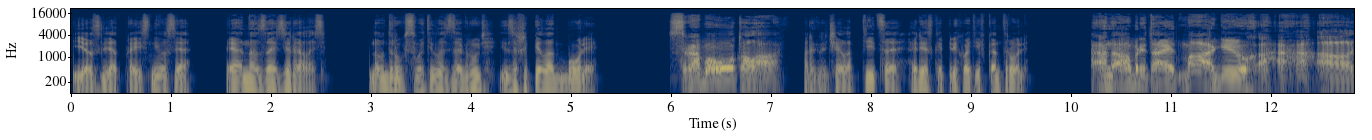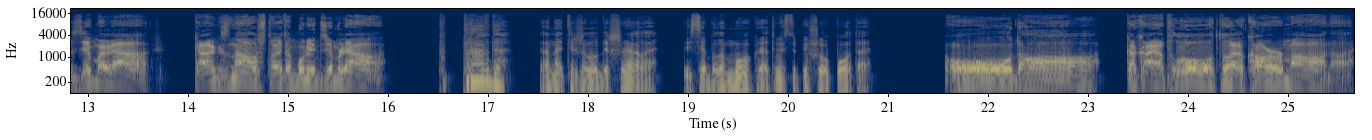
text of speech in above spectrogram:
Ее взгляд прояснился, и она заозиралась, но вдруг схватилась за грудь и зашипела от боли. «Сработало!» — прокричала птица, резко перехватив контроль. «Она обретает магию! Ха-ха-ха! Земля! Как знал, что это будет земля!» «Правда?» Она тяжело дышала, и вся была мокрая от выступившего пота. «О, да! Какая плотная кармана!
